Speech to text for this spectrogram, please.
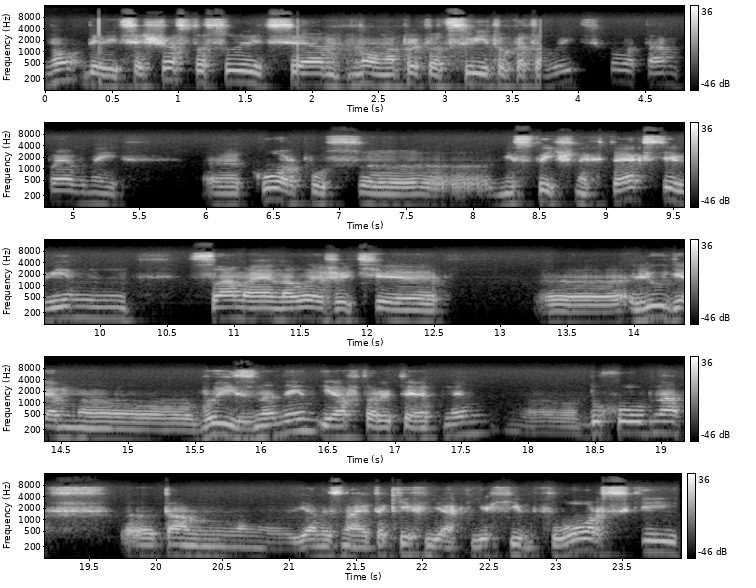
Ну, дивіться, що стосується, ну, наприклад, світу католицького, там певний е, корпус е, містичних текстів, він саме належить е, е, людям е, визнаним і авторитетним е, духовно. Е, Там, я не знаю, таких як Єхім Флорський,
